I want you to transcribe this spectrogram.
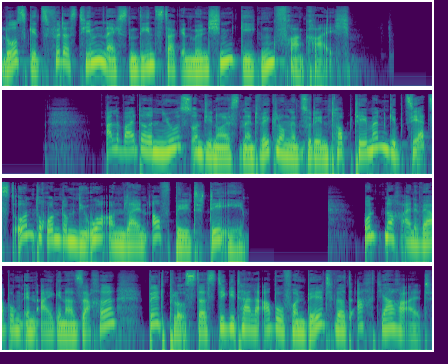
Los geht's für das Team nächsten Dienstag in München gegen Frankreich. Alle weiteren News und die neuesten Entwicklungen zu den Top-Themen gibt's jetzt und rund um die Uhr online auf Bild.de. Und noch eine Werbung in eigener Sache. Bild Plus, das digitale Abo von Bild, wird acht Jahre alt.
